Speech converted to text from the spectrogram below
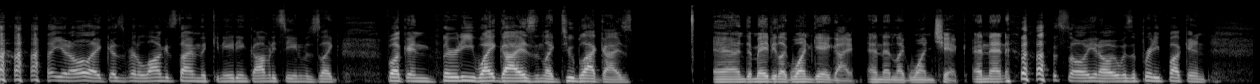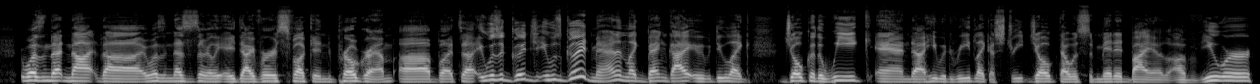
you know, like because for the longest time the Canadian comedy scene was like fucking thirty white guys and like two black guys. And maybe like one gay guy, and then like one chick, and then so you know it was a pretty fucking it wasn't that not uh, it wasn't necessarily a diverse fucking program uh, but uh, it was a good it was good man and like ben guy would do like joke of the week and uh, he would read like a street joke that was submitted by a, a viewer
